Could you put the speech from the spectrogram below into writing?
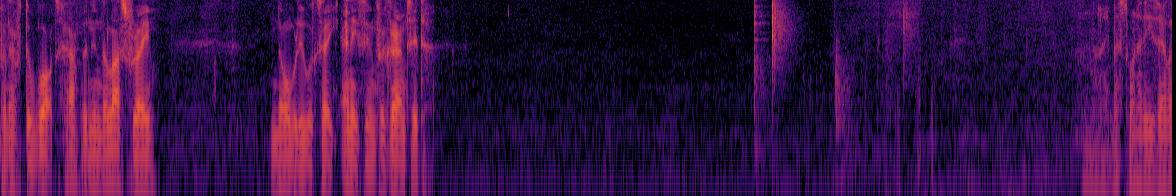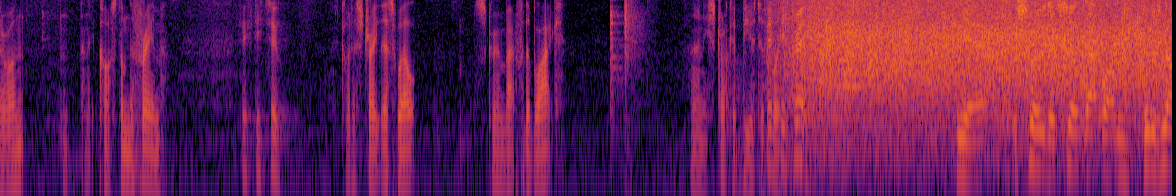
But after what happened in the last frame, nobody will take anything for granted. I missed one of these earlier on, and it cost him the frame. 52. He's got to strike this well. Screwing back for the black. And he struck it beautifully. 53. Yeah, smooth as silk that one. There was no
